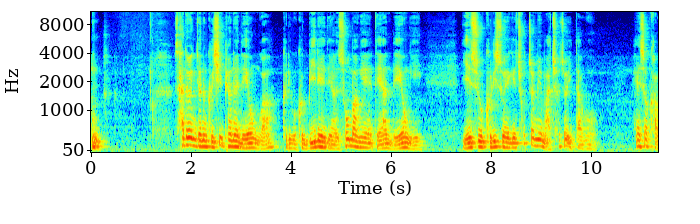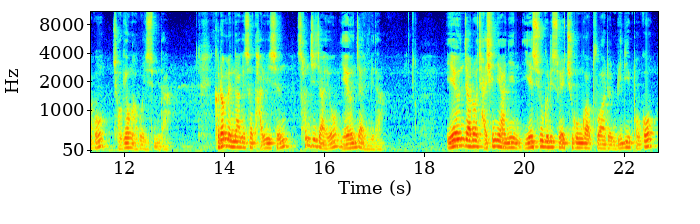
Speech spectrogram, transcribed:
사도행전은 그 시편의 내용과 그리고 그 미래에 대한 소망에 대한 내용이 예수 그리스도에게 초점이 맞춰져 있다고 해석하고 적용하고 있습니다. 그런 맥락에서 다윗은 선지자요 예언자입니다. 예언자로 자신이 아닌 예수 그리스도의 죽음과 부활을 미리 보고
